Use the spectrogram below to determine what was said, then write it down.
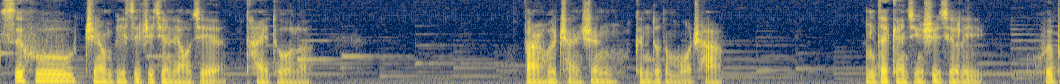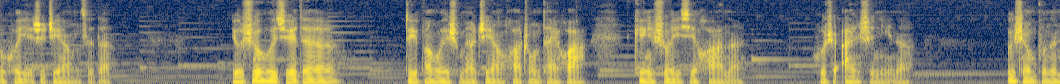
似乎这样彼此之间了解太多了，反而会产生更多的摩擦。你的感情世界里，会不会也是这样子的？有时候会觉得，对方为什么要这样话中带话，跟你说一些话呢？或者暗示你呢？为什么不能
